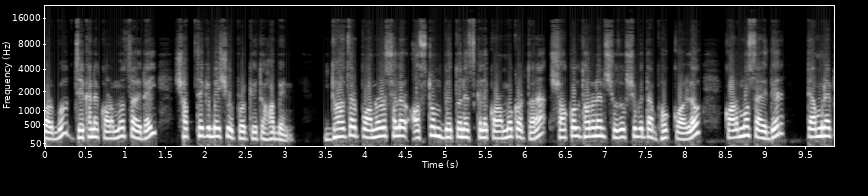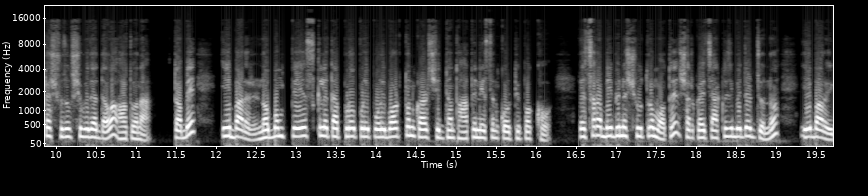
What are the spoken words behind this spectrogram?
করব যেখানে কর্মচারীরাই সব থেকে বেশি উপকৃত হবেন। দুহাজার পনেরো সালের অষ্টম বেতন স্কেলে কর্মকর্তারা সকল ধরনের সুযোগ সুবিধা ভোগ করলেও কর্মচারীদের তেমন একটা সুযোগ সুবিধা দেওয়া হতো না। তবে এবারের নবম পে স্কেলে তা পুরোপুরি পরিবর্তন করার সিদ্ধান্ত হাতে নিয়েছেন কর্তৃপক্ষ। এছাড়া বিভিন্ন সূত্র মতে, সরকারি চাকরিজীবীদের জন্য এবারই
